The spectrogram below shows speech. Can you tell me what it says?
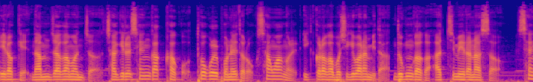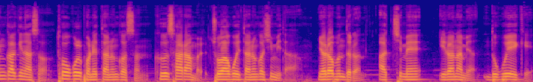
이렇게 남자가 먼저 자기를 생각하고 톡을 보내도록 상황을 이끌어가 보시기 바랍니다. 누군가가 아침에 일어나서 생각이 나서 톡을 보냈다는 것은 그 사람을 좋아하고 있다는 것입니다. 여러분들은 아침에 일어나면 누구에게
